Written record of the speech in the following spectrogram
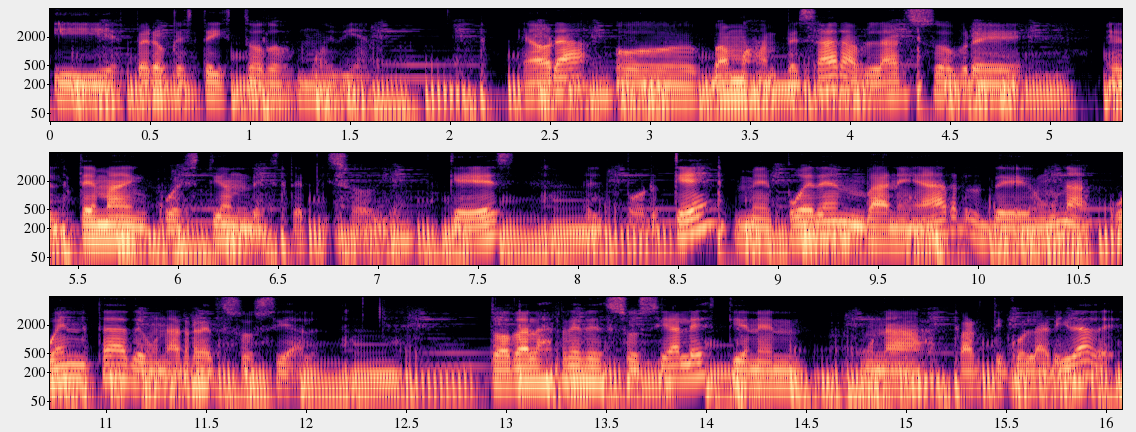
y espero que estéis todos muy bien. Y ahora vamos a empezar a hablar sobre el tema en cuestión de este episodio, que es el por qué me pueden banear de una cuenta de una red social. Todas las redes sociales tienen unas particularidades.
